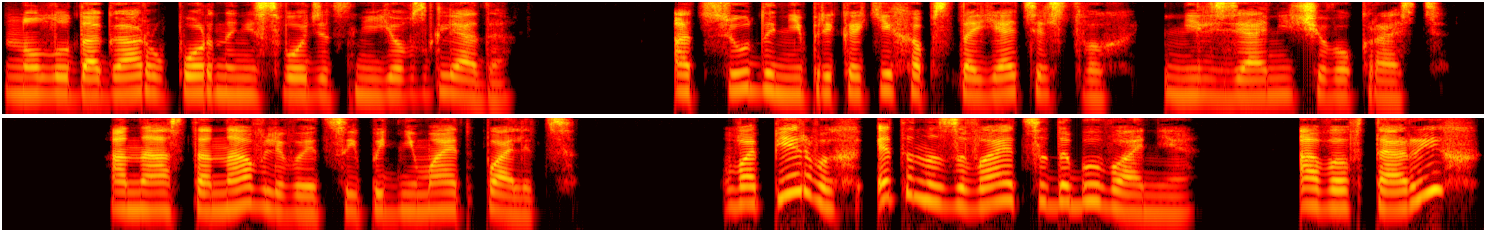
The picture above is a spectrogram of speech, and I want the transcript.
Но Лудогар упорно не сводит с нее взгляда. Отсюда ни при каких обстоятельствах нельзя ничего красть. Она останавливается и поднимает палец. Во-первых, это называется добывание. А во-вторых,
